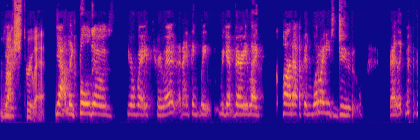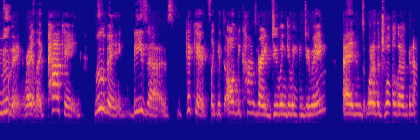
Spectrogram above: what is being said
rush through it. Yeah, like bulldoze your way through it. And I think we we get very like caught up in what do I need to do, right? Like with moving, right? Like packing, moving, visas, tickets, like it all becomes very doing, doing, doing. And one of the tools I was going to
